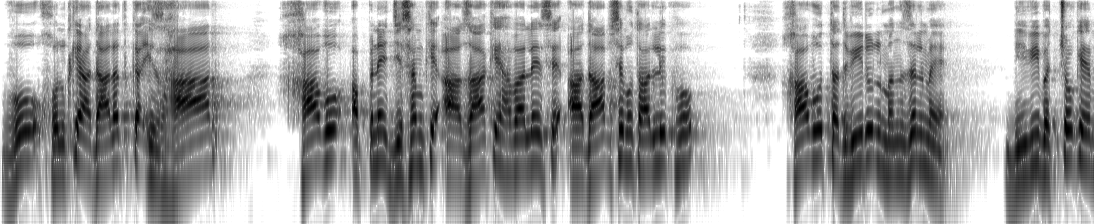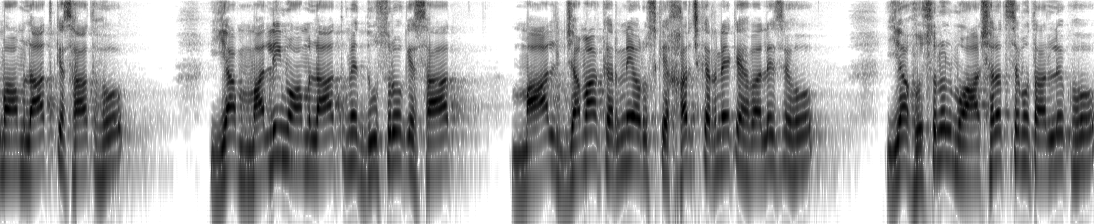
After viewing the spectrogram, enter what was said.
وہ خلق عدالت کا اظہار خواہ وہ اپنے جسم کے اعضاء کے حوالے سے آداب سے متعلق ہو، خواہ وہ تدبیر المنزل میں بیوی بچوں کے معاملات کے ساتھ ہو یا مالی معاملات میں دوسروں کے ساتھ مال جمع کرنے اور اس کے خرچ کرنے کے حوالے سے ہو، یا حسن المعاشرت سے متعلق ہو،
